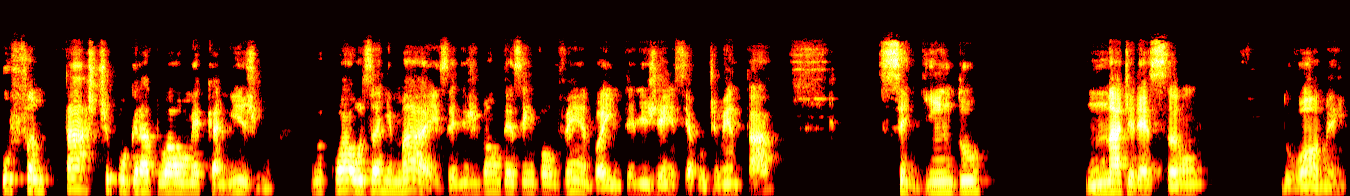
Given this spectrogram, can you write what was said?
o fantástico gradual mecanismo no qual os animais eles vão desenvolvendo a inteligência rudimentar, seguindo na direção do homem.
